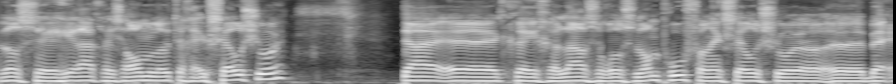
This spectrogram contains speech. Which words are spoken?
was Heracles Almelo tegen Excelsior. Daar eh, kreeg Lazarus Lamproef van Excelsior eh, bij 1-1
